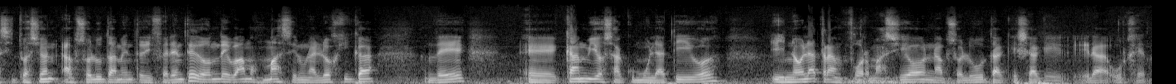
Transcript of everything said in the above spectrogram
situación absolutamente diferente donde vamos más en una lógica de eh, cambios acumulativos y no la transformación absoluta aquella que era urgente.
